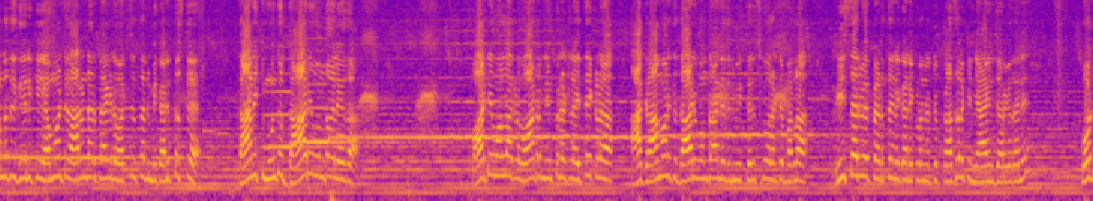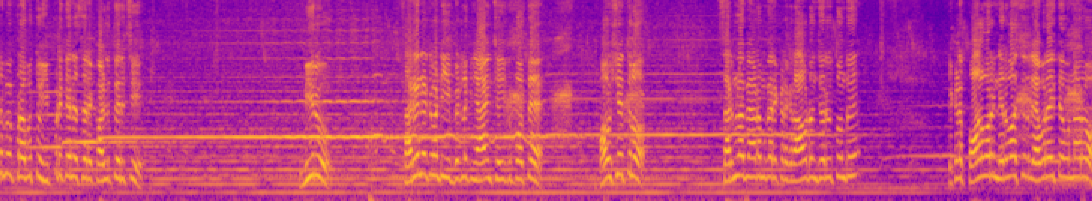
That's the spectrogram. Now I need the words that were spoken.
ఉన్నది దీనికి amount R and R packet వర్తిస్తుందని మీకు అనిపిస్తే దానికి ముందు దారి ఉందా లేదా? ఫార్టీ వన్లో అక్కడ వాటర్ నింపినట్లయితే ఇక్కడ ఆ గ్రామానికి దారి ఉందా అనేది మీకు తెలుసుకోవాలంటే మరలా రీసర్వే పెడితేనే కానీ ఇక్కడ ఉన్నట్టు ప్రజలకు న్యాయం జరగదని కూటమి ప్రభుత్వం ఇప్పటికైనా సరే కళ్ళు తెరిచి మీరు సరైనటువంటి ఈ బిడ్డలకు న్యాయం చేయకపోతే భవిష్యత్తులో శర్మిల మేడం గారు ఇక్కడికి రావడం జరుగుతుంది. ఇక్కడ పోలవరం నిర్వాసితులు ఎవరైతే ఉన్నారో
